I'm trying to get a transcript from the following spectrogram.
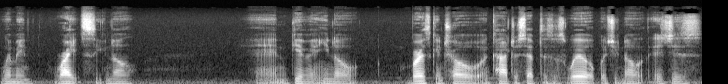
women rights, you know, and giving, you know, birth control and contraceptives as well. But, you know, it's just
